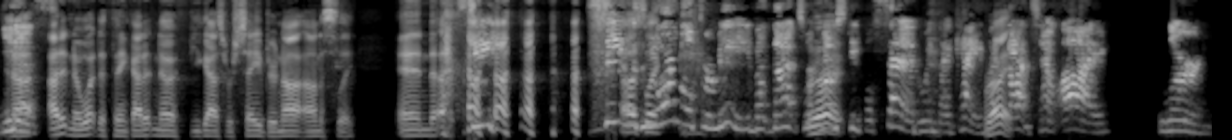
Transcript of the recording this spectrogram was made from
And yes. I, I didn't know what to think. I didn't know if you guys were saved or not, honestly. And uh, see, see, it was, was like, normal for me, but that's what right. most people said when they came. Right. That's how I learned.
